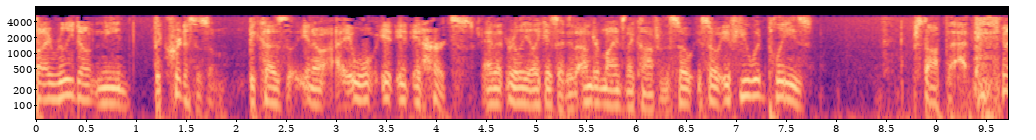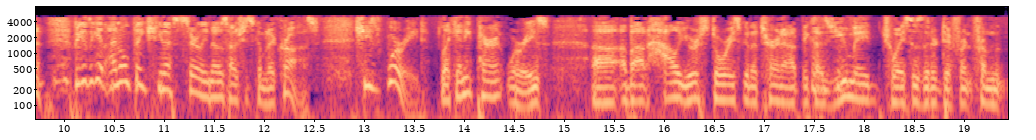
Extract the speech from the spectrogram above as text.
but i really don't need the criticism because you know it, it, it hurts and it really, like I said, it undermines my confidence. So so if you would please stop that. because again, I don't think she necessarily knows how she's coming across. She's worried, like any parent worries, uh, about how your story's going to turn out because you made choices that are different from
